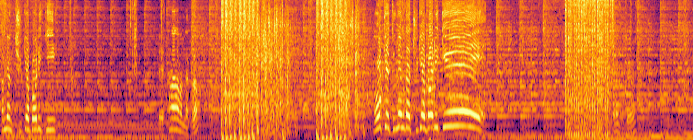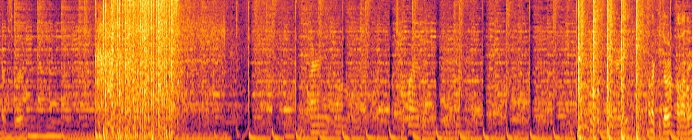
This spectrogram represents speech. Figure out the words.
한명 죽여버리기. 네, 하나 남았나 그럼? 오케이 두 명 다 죽여버리기 하나 기절 아이고 잡아야 되는데. 지금 템 줬거든요 저희 하나 기절 방 안에.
